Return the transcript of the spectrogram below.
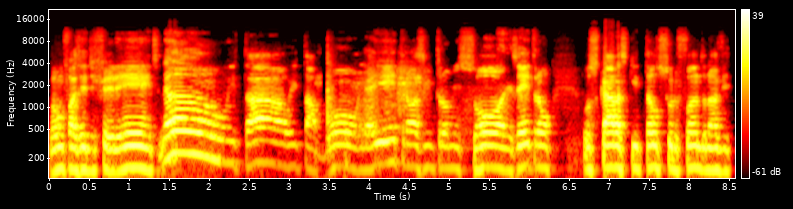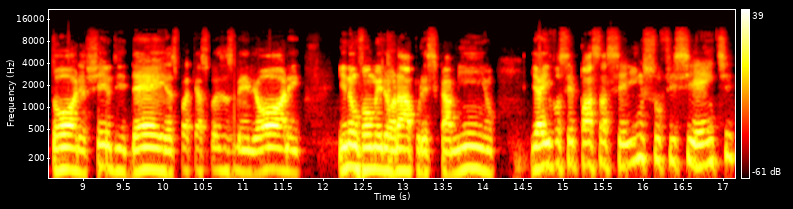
vamos fazer diferente. Não, e tal, e tá bom. E aí entram as intromissões, entram os caras que estão surfando na vitória, cheio de ideias para que as coisas melhorem e não vão melhorar por esse caminho. E aí você passa a ser insuficiente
